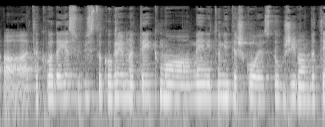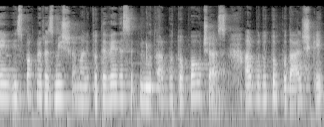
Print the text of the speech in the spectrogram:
Uh, tako da jaz v bistvu, ko grem na tekmo, meni to ni težko, jaz to uživam v tem in sploh ne razmišljam, ali je to 90 minut, ali bo to polčas, ali bodo to podaljški.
